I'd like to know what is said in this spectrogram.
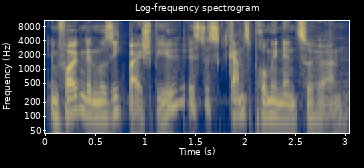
Im folgenden Musikbeispiel ist es ganz prominent zu hören.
